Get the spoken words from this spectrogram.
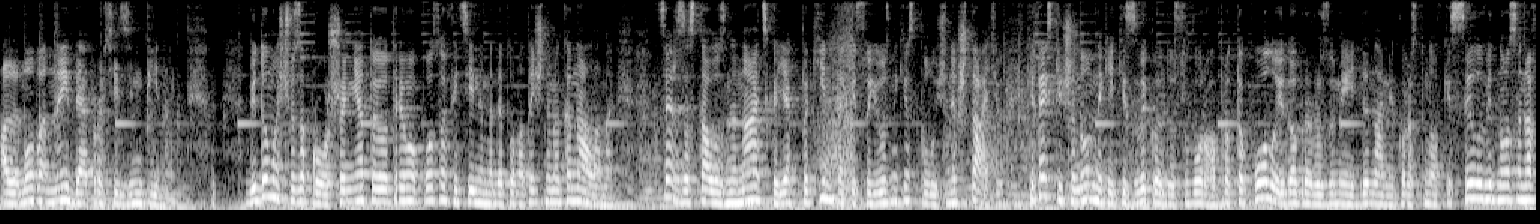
але мова не йде про Сі Цзіньпіна. Відомо, що запрошення той отримав поза офіційними дипломатичними каналами. Це ж застало зненацька як Пекін, так і союзників Сполучених Штатів. Китайські чиновники, які звикли до суворого протоколу і добре розуміють динаміку розстановки сил у відносинах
